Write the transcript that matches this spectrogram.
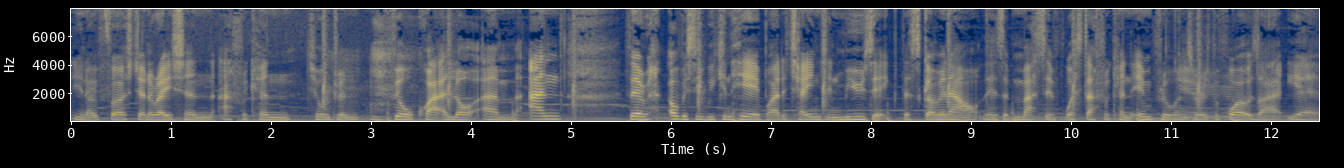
you know first generation African children feel quite a lot um, and there obviously we can hear by the change in music that's going out there's a massive west african influence Yeah, whereas yeah, before. It was like yeah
